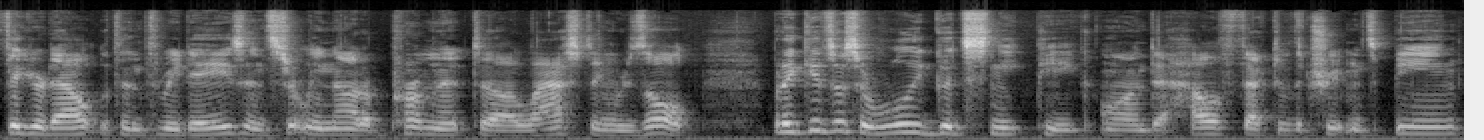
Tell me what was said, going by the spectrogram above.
figured out within three days, and certainly not a permanent, uh, lasting result. But it gives us a really good sneak peek onto how effective the treatment's being.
